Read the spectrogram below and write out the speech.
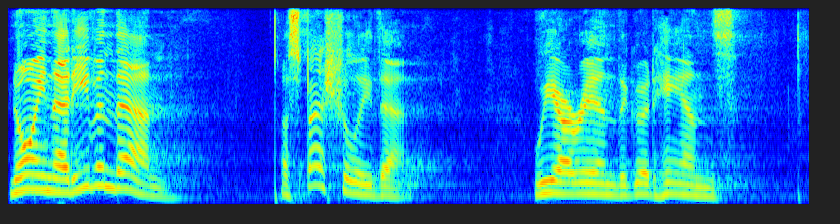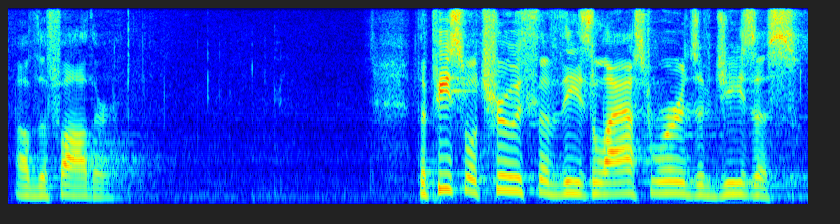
Knowing that even then, especially then, we are in the good hands of the Father. The peaceful truth of these last words of Jesus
